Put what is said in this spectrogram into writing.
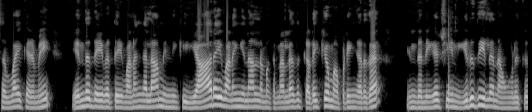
செவ்வாய்க்கிழமை எந்த தெய்வத்தை வணங்கலாம் இன்னைக்கு யாரை வணங்கினால் நமக்கு நல்லது கிடைக்கும் அப்படிங்கிறத இந்த நிகழ்ச்சியின் இறுதியில் நான் உங்களுக்கு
